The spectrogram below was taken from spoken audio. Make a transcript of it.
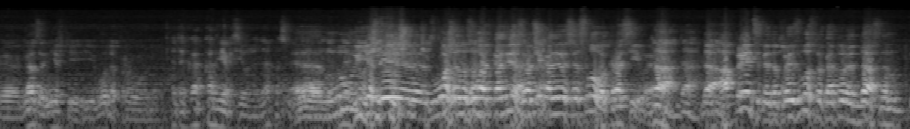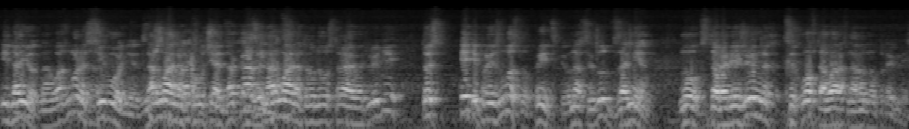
э, газа, нефти и водопровода. Это как конверсия уже, да, по сути? Э, ну, ну, если частично, можно называть конверсией, да, вообще да. конверсия слово красивое. Да, да, да. А в принципе это производство, которое даст нам и дает нам возможность да. сегодня нормально получать заказы, нормально трудоустраивать людей. То есть эти производства, в принципе, у нас идут взамен ну, старорежимных цехов товаров народного потребления.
